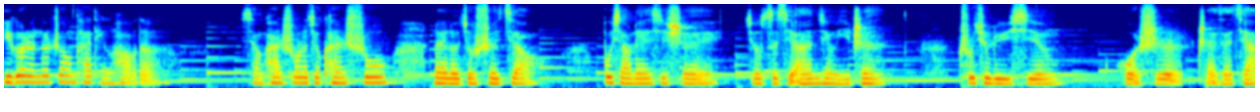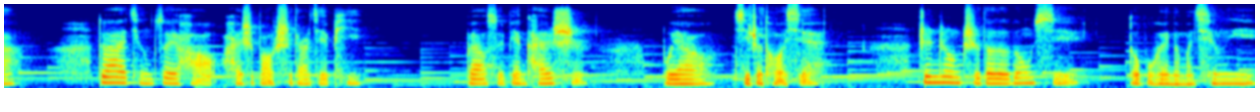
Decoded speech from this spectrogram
一个人的状态挺好的，想看书了就看书，累了就睡觉，不想联系谁就自己安静一阵，出去旅行，或是宅在家。对爱情最好还是保持点洁癖，不要随便开始，不要急着妥协。真正值得的东西都不会那么轻易。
